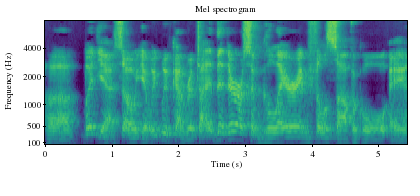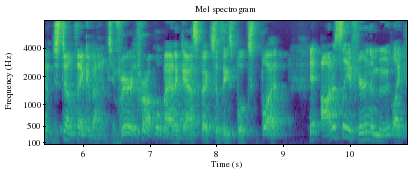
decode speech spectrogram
Uh, but yeah, so yeah, we, we've kind of ripped. I, th- there are some glaring philosophical and Just don't think about it too much. very problematic aspects of these books, but It, honestly, if you're in the mood, like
